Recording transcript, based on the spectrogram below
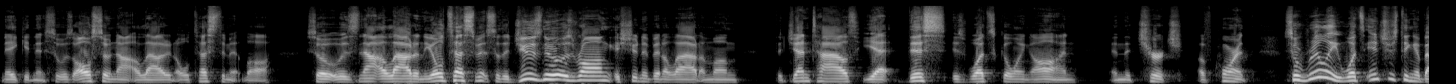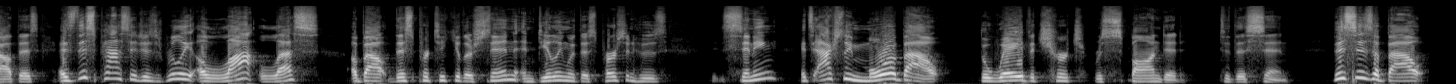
nakedness. So it was also not allowed in Old Testament law. So it was not allowed in the Old Testament. So the Jews knew it was wrong. It shouldn't have been allowed among the Gentiles. Yet this is what's going on in the church of Corinth. So really what's interesting about this is this passage is really a lot less about this particular sin and dealing with this person who's sinning. It's actually more about the way the church responded to this sin. This is about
